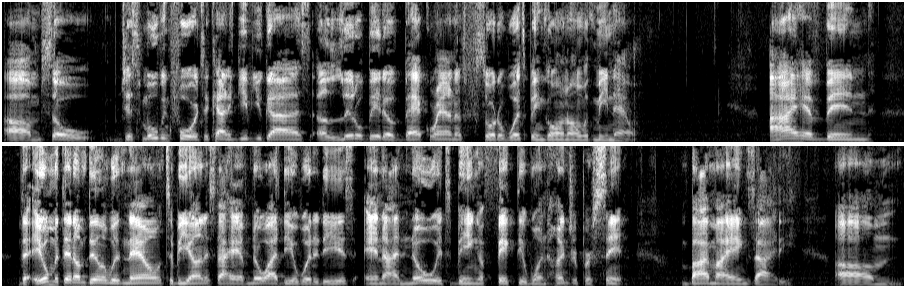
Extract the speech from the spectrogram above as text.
Um, so, just moving forward to kind of give you guys a little bit of background of sort of what's been going on with me now. I have been the ailment that I'm dealing with now, to be honest, I have no idea what it is, and I know it's being affected 100% by my anxiety. Um,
